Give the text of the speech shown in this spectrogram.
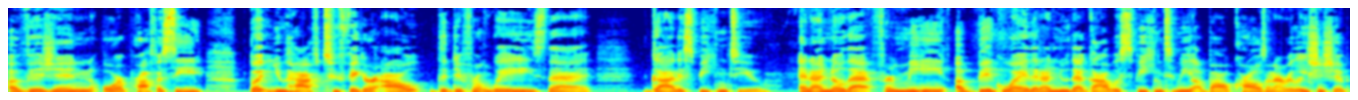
a vision or a prophecy, but you have to figure out the different ways that God is speaking to you. And I know that for me, a big way that I knew that God was speaking to me about Carl's and our relationship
